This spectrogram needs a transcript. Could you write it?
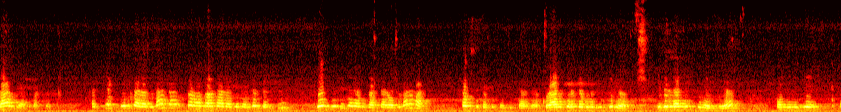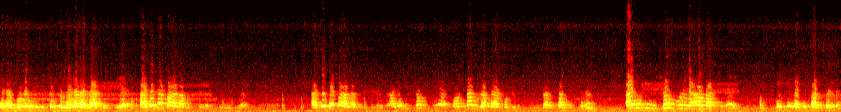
Dar geldi bakın. Tek delik aradılar da sonra Allah Teala cennet söktü. Gözleri gene muzaffer oldular ama çok sıkıntı çektikler diyor. Kur'an-ı Kerim'de bunu bildiriyor. Kibirlenmişsiniz diyor. Kendinizi, e, bugün bizi kimse yenemez artık diye. Adede bağlamışsınız diyor. Adede bağlamışsınız. Adedi çok diye ondan zafer bugün sanmışsınız. Adedin çokluğuyla Allah size hizmeti tattırdı.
